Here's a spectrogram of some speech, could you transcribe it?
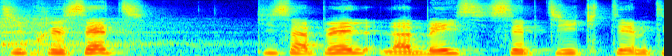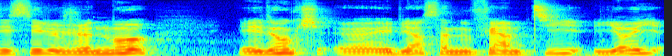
petit preset qui s'appelle la base sceptique, TMTC le jeu de mots. Et donc, eh bien, ça nous fait un petit yoy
